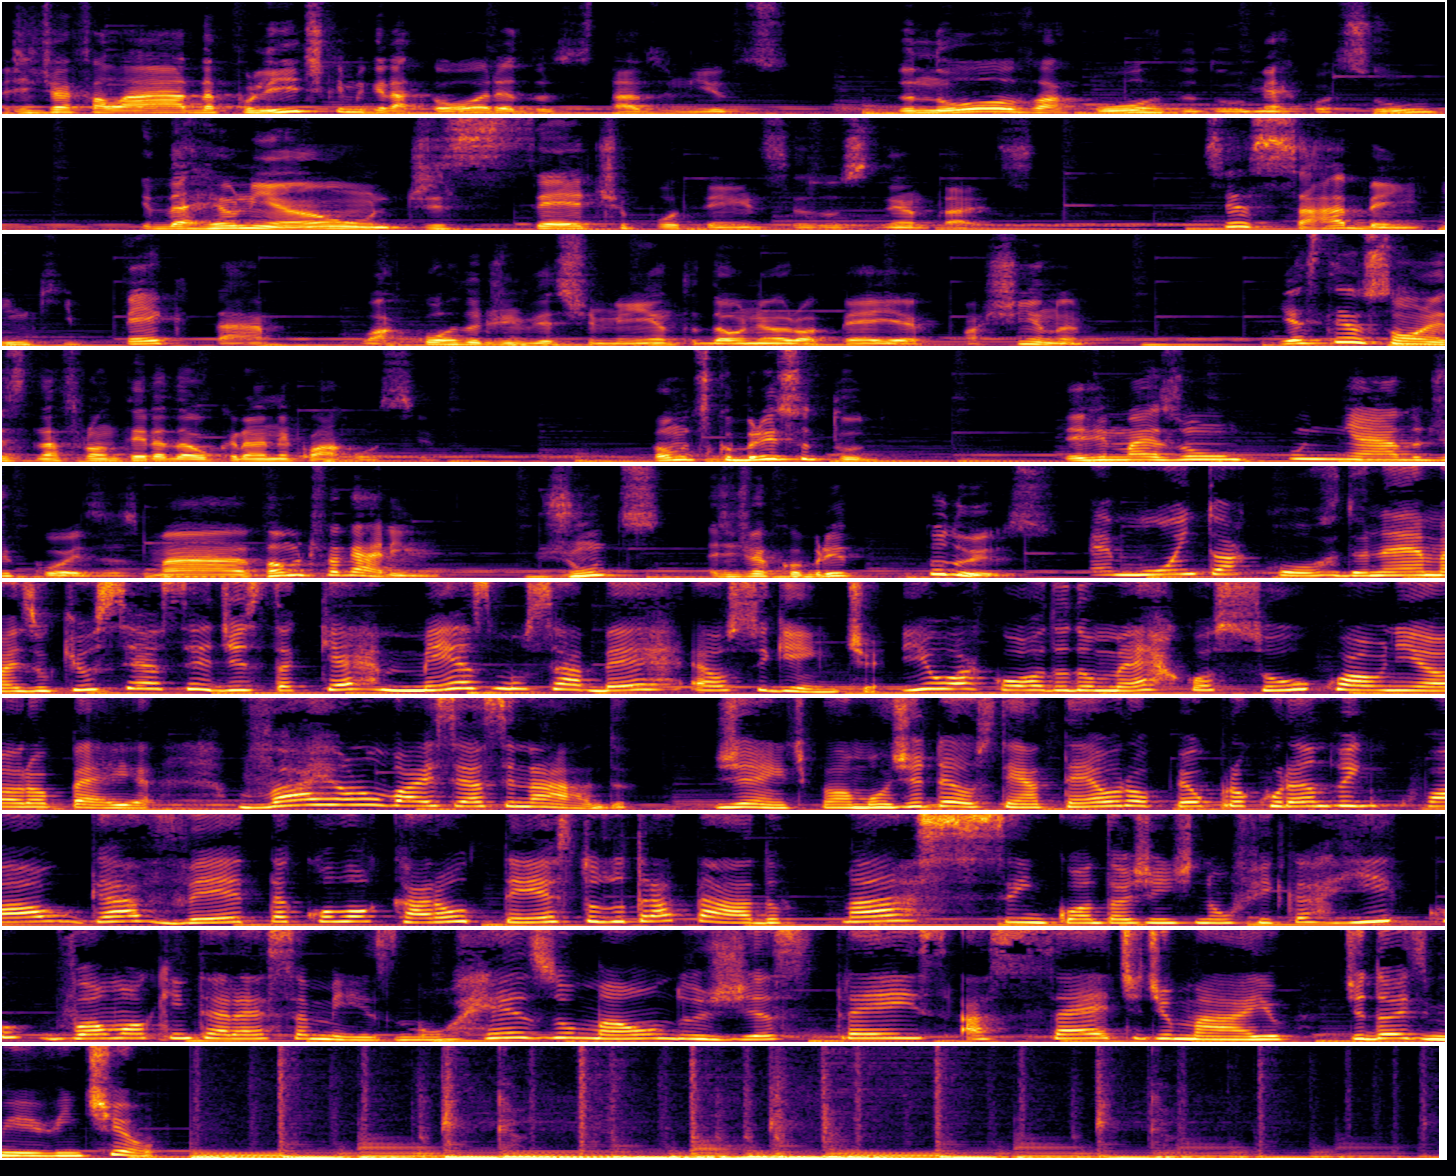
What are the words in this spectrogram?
A gente vai falar da política migratória dos Estados Unidos, do novo acordo do Mercosul e da reunião de sete potências ocidentais. Vocês sabem em que pé está o acordo de investimento da União Europeia com a China? E as tensões na fronteira da Ucrânia com a Rússia? Vamos descobrir isso tudo. Teve mais um punhado de coisas, mas vamos devagarinho. Juntos, a gente vai cobrir tudo isso. É muito acordo, né? Mas o que o CACDista quer mesmo saber é o seguinte: e o acordo do Mercosul com a União Europeia? Vai ou não vai ser assinado? Gente, pelo amor de Deus, tem até europeu procurando em qual gaveta colocar o texto do tratado. Mas, enquanto a gente não fica rico, vamos ao que interessa mesmo: o resumão dos dias 3 a 7 de maio de 2021.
